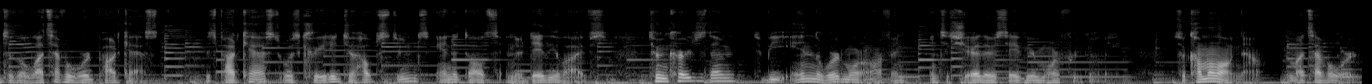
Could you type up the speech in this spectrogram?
to the Let's Have a Word podcast. This podcast was created to help students and adults in their daily lives, to encourage them to be in the Word more often and to share their Savior more frequently. So come along now and let's have a word.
